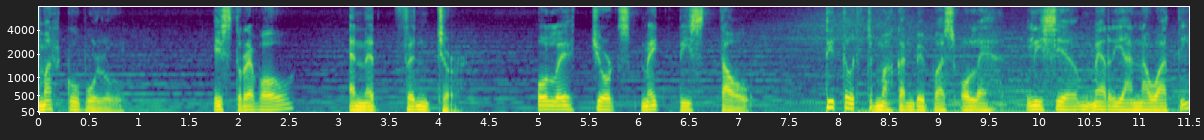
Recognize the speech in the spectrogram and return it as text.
Marco Polo His Travel and Adventure oleh George Makepeace Tau diterjemahkan bebas oleh Licia Merianawati,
